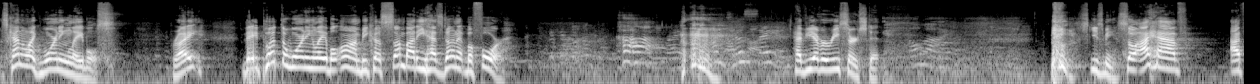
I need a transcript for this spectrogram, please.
It's kind of like warning labels, right? They put the warning label on because somebody has done it before. have you ever researched it? Oh Excuse me. So I have I've,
